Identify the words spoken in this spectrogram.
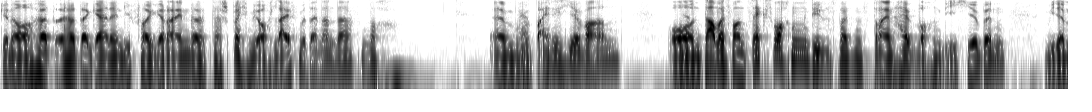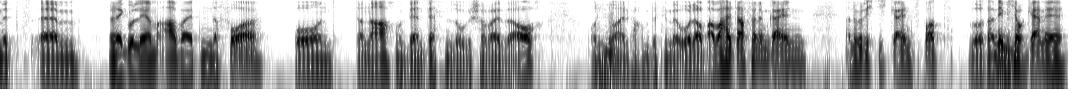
genau, hört, hört da gerne in die Folge rein. Da, da sprechen wir auch live miteinander noch, ähm, wo ja. wir beide hier waren. Und ja. damals waren es sechs Wochen, dieses Mal sind es dreieinhalb Wochen, die ich hier bin. Wieder mit ähm, regulärem Arbeiten davor und danach und währenddessen logischerweise auch und mhm. nur einfach ein bisschen mehr Urlaub. Aber halt dafür an einem geilen, an einem richtig geilen Spot. So, dann mhm. nehme ich auch gerne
